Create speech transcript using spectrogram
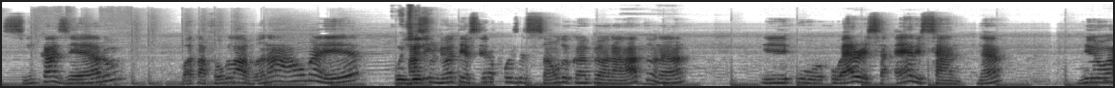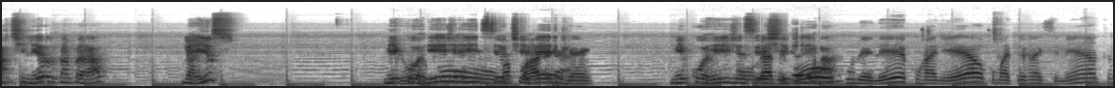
5x0. Botafogo lavando a alma aí Direito, assumiu a terceira posição do campeonato, né? E o, o Erisson, Erisson, né? Virou artilheiro do campeonato. Não é isso? Me junto corrija aí se eu tiver. Me corrija Com se o eu estiver errado. com o Nenê, com o Raniel, com o Matheus Nascimento.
